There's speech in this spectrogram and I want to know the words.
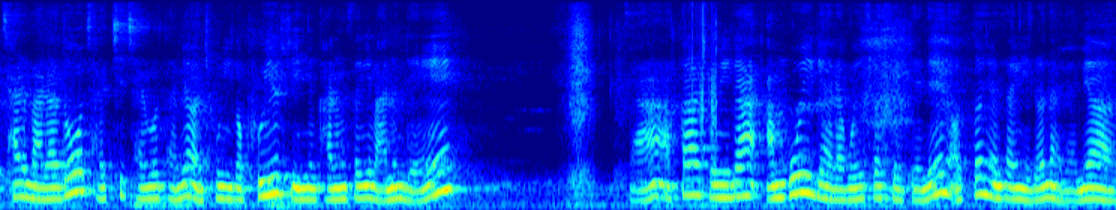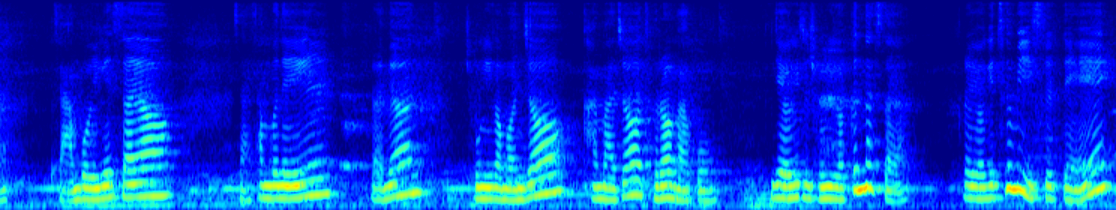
잘 말아도 자칫 잘못하면 종이가 보일 수 있는 가능성이 많은데 자, 아까 종이가 안 보이게 하라고 했었을 때는 어떤 현상이 일어나냐면 자, 안 보이겠어요? 자, 3분의 1 그러면 종이가 먼저 감아져 들어가고 이제 여기서 종이가 끝났어요. 그럼 여기 틈이 있을 때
